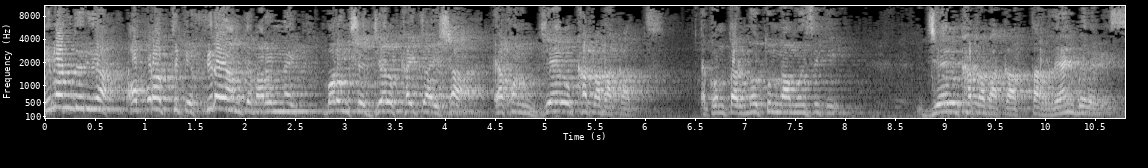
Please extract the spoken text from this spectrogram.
রিমান্ডে নিয়ে অপরাধ থেকে ফিরাই আনতে পারেন নাই, বরং সে জেল খাইটা এসা এখন জেল খাটা ডাকাত। এখন তার নতুন নাম হয়েছে কি? জেল খাটা ডাকাত, তার র্যাঙ্ক বেড়ে গেছে।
